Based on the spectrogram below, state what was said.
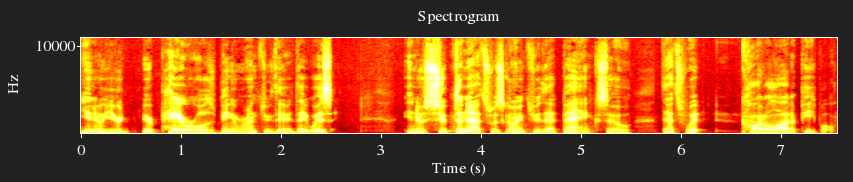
you know, your your payroll is being run through there. They was, you know, soup to nuts was going through that bank. So that's what caught a lot of people.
